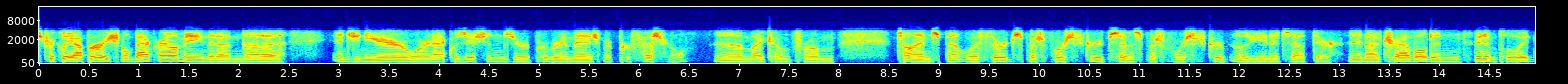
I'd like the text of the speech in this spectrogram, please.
strictly operational background, meaning that I'm not a engineer or an acquisitions or program management professional. Um, I come from time spent with 3rd Special Forces Group, 7th Special Forces Group, other units out there. And I've traveled and been employed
